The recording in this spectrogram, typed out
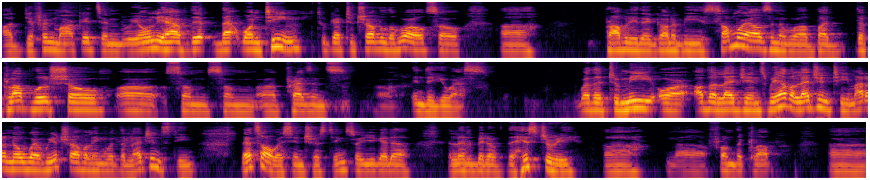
are different markets, and we only have that that one team to get to travel the world. So uh, probably they're going to be somewhere else in the world, but the club will show uh, some some uh, presence uh, in the U.S. Whether to me or other legends, we have a legend team. I don't know where we're traveling with the legends team. That's always interesting. So you get a, a little bit of the history uh, uh, from the club uh,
